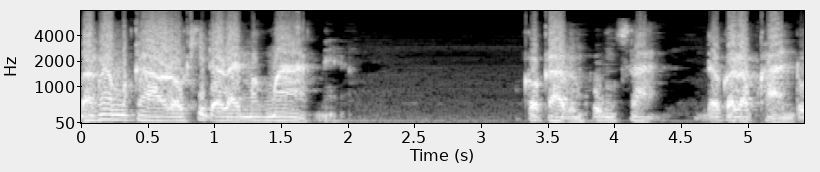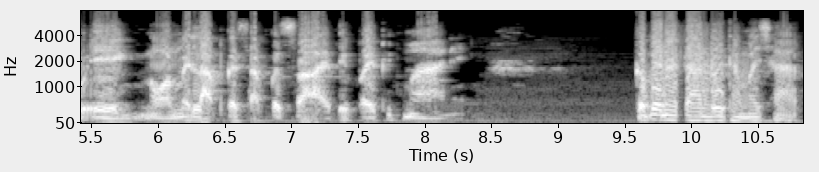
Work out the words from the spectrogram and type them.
บางครั้งบางคราวเราคิดอะไรมาก ๆ เนี่ย ก็กลายเป็นฟุ้งซ่านแล้วก็รับคานตัวเอง นอนไม่หลับกระสับกระส่ายไปไปพลิกมาเนี่ย ก็เป็นอาการโดยธรรมชาติ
